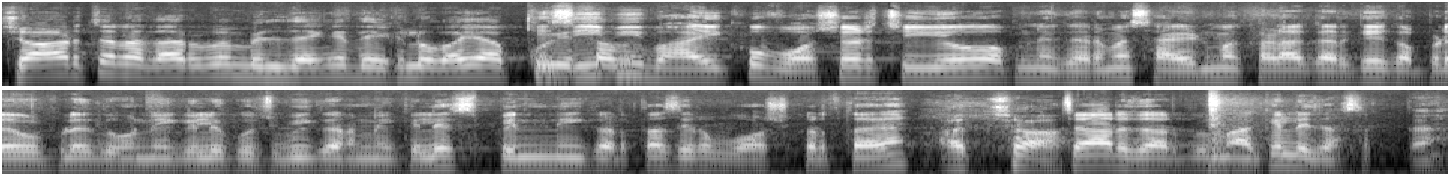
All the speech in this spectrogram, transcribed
चार चार हज़ार रुपए मिल जाएँगे देख लो भाई आपको किसी भी भाई को वॉशर चाहिए हो अपने घर में साइड में खड़ा करके कपड़े वपड़े धोने के लिए कुछ भी करने के लिए स्पिन नहीं करता सिर्फ़ वॉश करता है। अच्छा। चार हज़ार रुपये में आके ले जा सकता है।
